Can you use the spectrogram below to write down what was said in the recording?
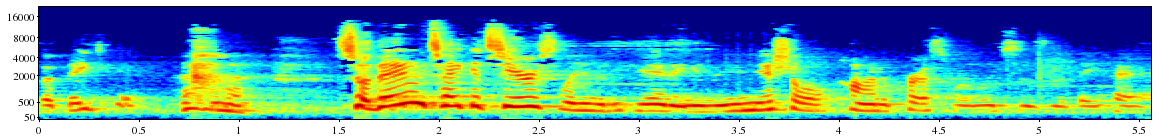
But they did. so they didn't take it seriously in the beginning, in the initial kind of press releases that they had.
